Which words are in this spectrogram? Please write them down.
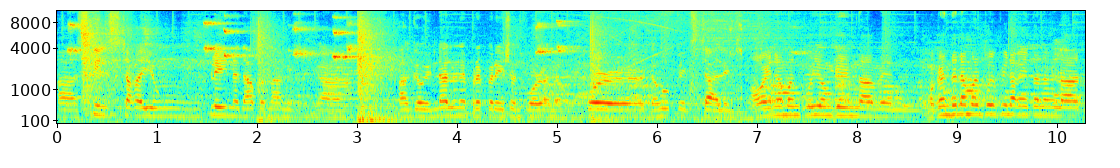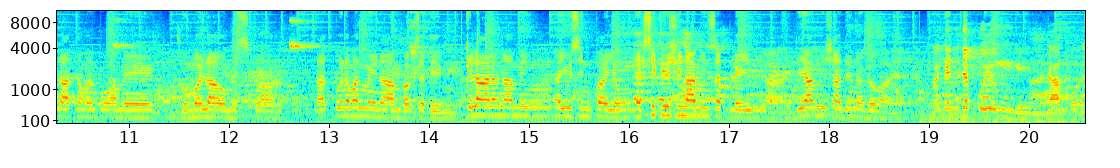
ah, skills, tsaka yung play na dapat namin ah, ah, gawin, lalo na preparation for ano for the Hoop X Challenge. Okay naman po yung game namin. Maganda naman po yung pinakita ng lahat. Lahat naman po kami gumalaw, umiscore. Lahat po naman may naambag sa team. Kailangan lang namin ayusin pa yung execution namin sa play. Ah, Hindi namin masyado nagawa eh. Maganda po yung game. Tapos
